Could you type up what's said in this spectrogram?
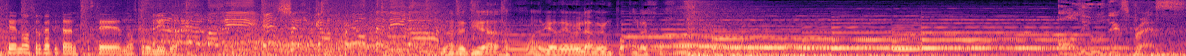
Este es nuestro capitán, este es nuestro líder. ¡Es el campeón de liga! La retirada, a día de hoy la veo un poco lejos. Hollywood Express.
